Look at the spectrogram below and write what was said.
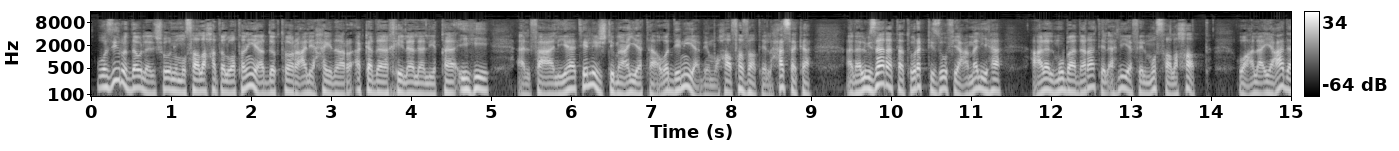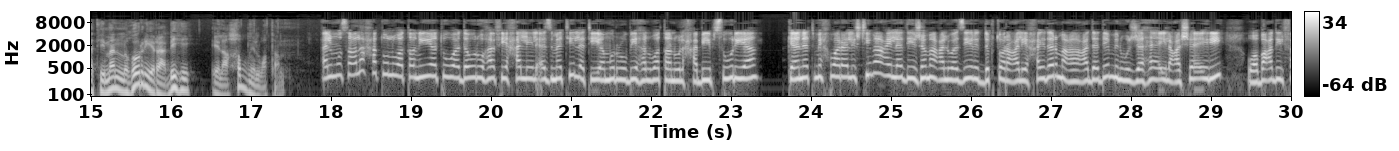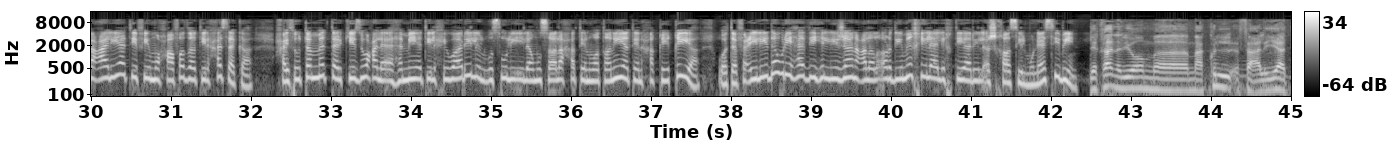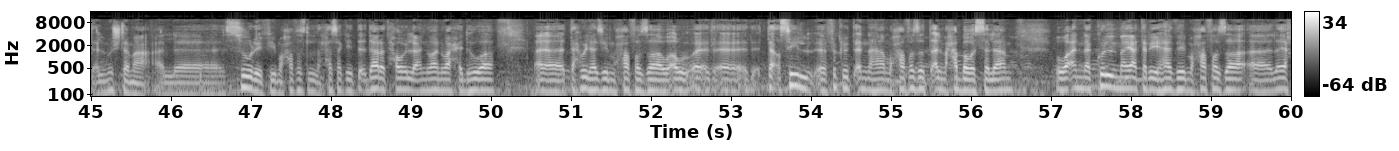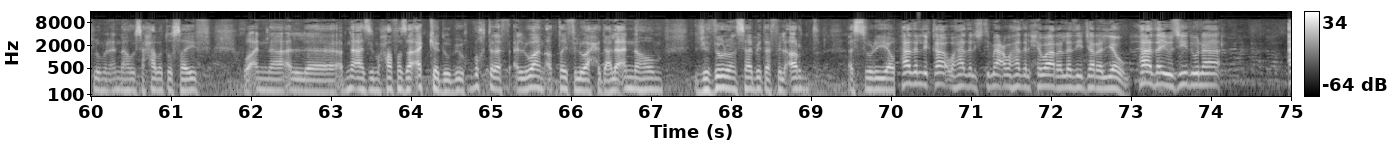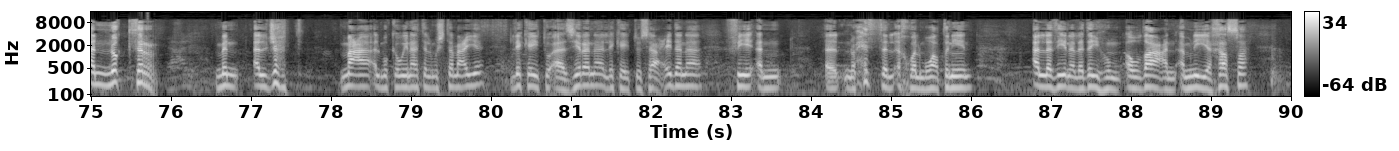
وزير الدولة لشؤون المصالحة الوطنية الدكتور علي حيدر أكد خلال لقائه الفعاليات الاجتماعية والدينية بمحافظة الحسكة أن الوزارة تركز في عملها على المبادرات الأهلية في المصالحات. وعلى إعادة من غرر به إلى حضن الوطن. المصالحة الوطنية ودورها في حل الأزمة التي يمر بها الوطن الحبيب سوريا كانت محور الاجتماع الذي جمع الوزير الدكتور علي حيدر مع عدد من وجهاء العشائر وبعض الفعاليات في محافظة الحسكة حيث تم التركيز على أهمية الحوار للوصول إلى مصالحة وطنية حقيقية وتفعيل دور هذه اللجان على الأرض من خلال اختيار الأشخاص المناسبين. لقاءنا اليوم آه، مع كل فعاليات المجتمع السوري في محافظة الحسكة دارت حول عنوان واحد هو آه، تحويل هذه المحافظة أو آه، تأصيل فكرة أنها محافظة المحبة والسلام وأن كل ما يعتري هذه المحافظة آه، لا يخلو من أنه سحابة صيف وأن أبناء هذه المحافظة أكدوا بمختلف ألوان الطيف الواحد على أنهم جذور ثابتة في الأرض السورية. هذا اللقاء وهذا الاجتماع وهذا الحوار الذي جرى اليوم هذا يزيدنا أن نكثر من الجهد مع المكونات المجتمعية لكي تؤازرنا لكي تساعدنا في أن نحث الإخوة المواطنين الذين لديهم أوضاعا أمنية خاصة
